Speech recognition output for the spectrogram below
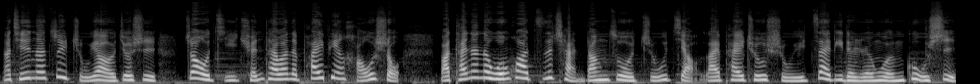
那其实呢，最主要就是。召集全台湾的拍片好手，把台南的文化资产当作主角，来拍出属于在地的人文故事。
